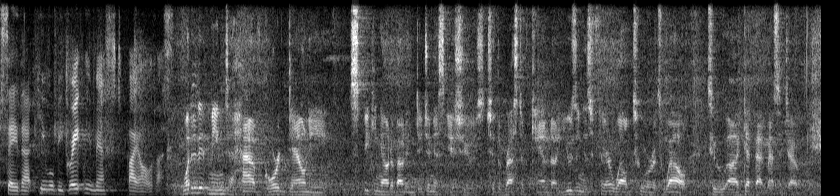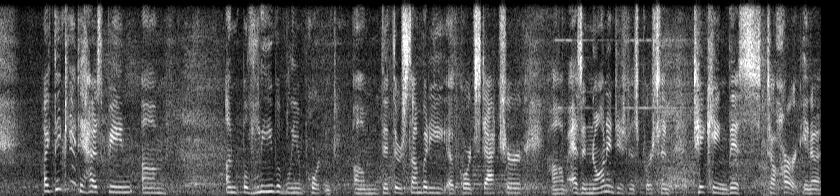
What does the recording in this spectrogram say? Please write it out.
say that he will be greatly missed by all of us. What did it mean to have Gord Downie speaking out about Indigenous issues to the rest of Canada, using his farewell tour as well to uh, get that message out? I think it has been um, unbelievably important um, that there's somebody of Gord's stature um, as a non-Indigenous person taking this to heart in, a,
